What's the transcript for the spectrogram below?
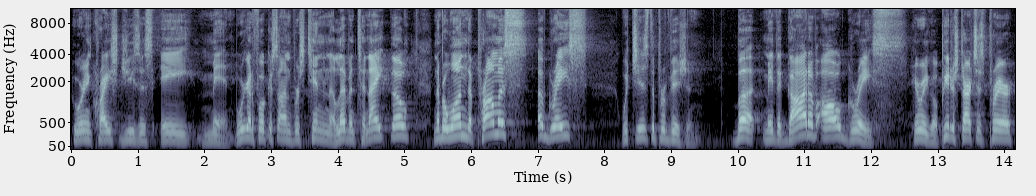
who are in Christ Jesus. Amen. We're going to focus on verse 10 and 11 tonight, though. Number one, the promise of grace, which is the provision. But may the God of all grace, here we go. Peter starts his prayer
